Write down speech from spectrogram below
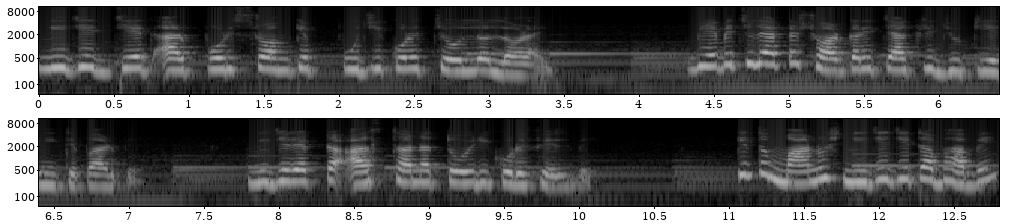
নিজের জেদ আর পরিশ্রমকে পুঁজি করে চলল লড়াই। ভেবেছিল একটা সরকারি চাকরি জুটিয়ে নিতে পারবে। নিজের একটা আস্থানা তৈরি করে ফেলবে। কিন্তু মানুষ নিজে যেটা ভাবে,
